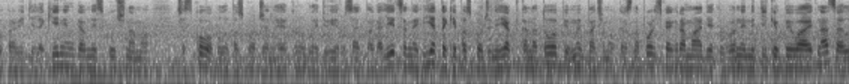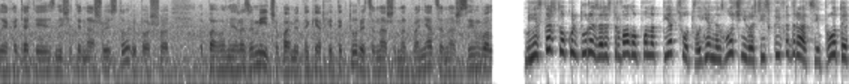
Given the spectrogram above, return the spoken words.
управителя Кенінга в Нескучному. Частково були пошкоджені круглий двір усадьба Галіциних. Є такі пошкодження, як в Канатопі. Ми бачимо в Краснопольській громаді. Вони не тільки вбивають нас, але хочуть знищити нашу історію, тому що вони розуміють, що пам'ятники архітектури це наше надбання, це наш символ. Міністерство культури зареєструвало понад 500 воєнних злочинів Російської Федерації проти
